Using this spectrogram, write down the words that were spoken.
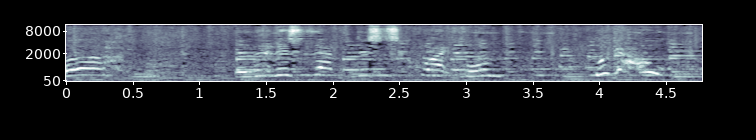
Ah! This is this is quite fun. Look out!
